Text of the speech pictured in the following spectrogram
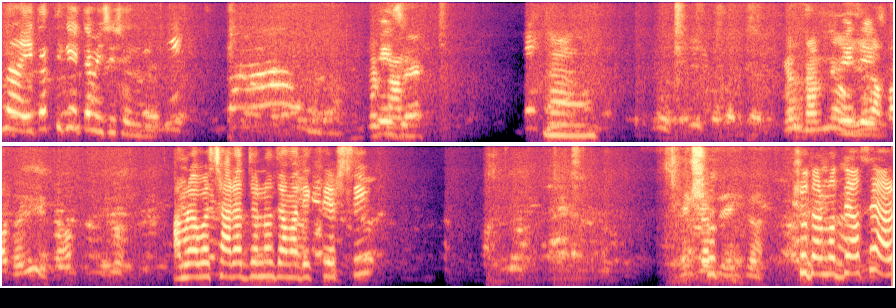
না এটার থেকে এটা বেশি সুন্দর। এই যে। হুম। আমরা আবার ছাড়ার জন্য জামা দেখতে এসেছি। সুতার মধ্যে আছে আর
